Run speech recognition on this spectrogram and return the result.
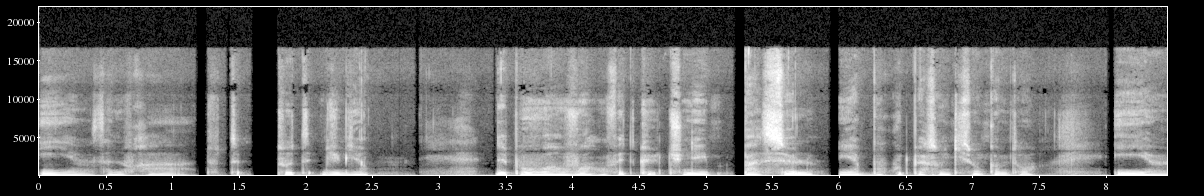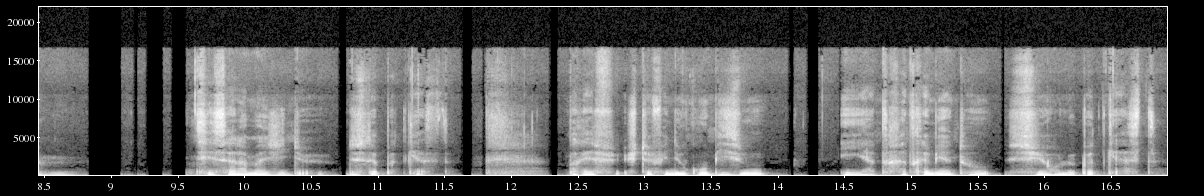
Et euh, ça nous fera tout, du bien de pouvoir voir en fait que tu n'es pas seul. Il y a beaucoup de personnes qui sont comme toi. Et euh, c'est ça la magie de, de ce podcast. Bref, je te fais de gros bisous et à très très bientôt sur le podcast.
